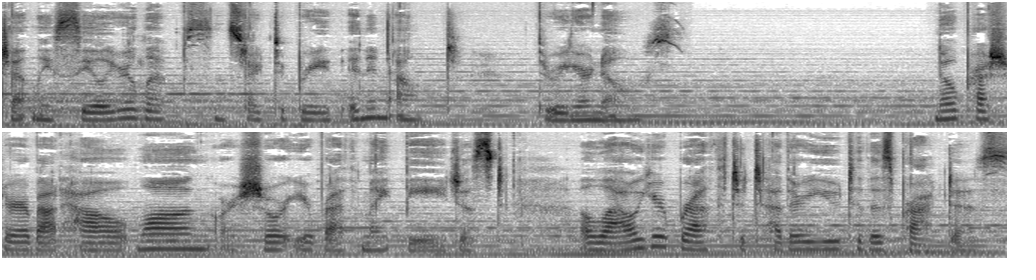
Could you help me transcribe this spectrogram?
Gently seal your lips and start to breathe in and out through your nose. No pressure about how long or short your breath might be, just allow your breath to tether you to this practice.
